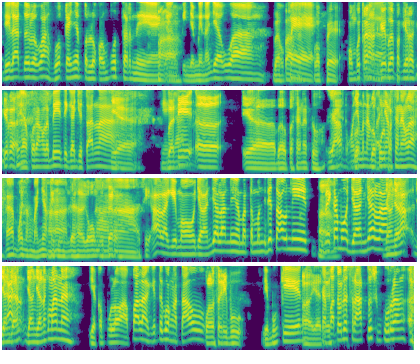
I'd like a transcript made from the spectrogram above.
Dilihat dulu, wah gue kayaknya perlu komputer nih, ya kan? Ah. pinjemin aja uang, berapa? Gope. Gope. Komputer Iya. harganya berapa kira-kira? Ya kurang lebih 3 jutaan lah. Iya. Ya Berarti kan? eh ya berapa persennya tuh? Ya, pokoknya menang 20 banyak. persenan lah. Eh, banyak banyak itu. Ah, ada harga komputer. Nah, si A lagi mau jalan-jalan nih sama temen dia tahu nih Ah. mereka mau jalan-jalan. Si Jangan-jangan A- si A- jangan-jangan jangan-jangan ke mana? ya ke pulau apa lah gitu gua nggak tahu. Pulau Seribu. Ya mungkin. Oh, iya, Siapa terus? tahu udah 100 kurang. Nah,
